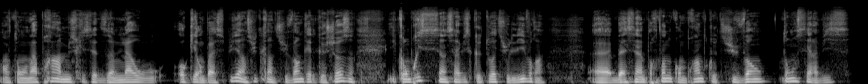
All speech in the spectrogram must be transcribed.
Quand on apprend à muscler cette zone-là où, ok, on passe plus. Ensuite, quand tu vends quelque chose, y compris si c'est un service que toi tu livres, euh, ben, c'est important de comprendre que tu vends ton service,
